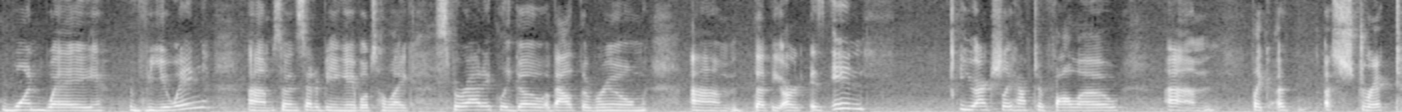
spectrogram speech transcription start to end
one way viewing. Um, so instead of being able to like sporadically go about the room um, that the art is in, you actually have to follow um, like a, a strict,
